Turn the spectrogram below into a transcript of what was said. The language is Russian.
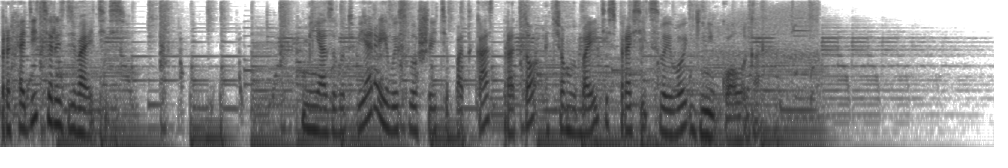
Проходите, раздевайтесь. Меня зовут Вера, и вы слушаете подкаст про то, о чем вы боитесь спросить своего гинеколога.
